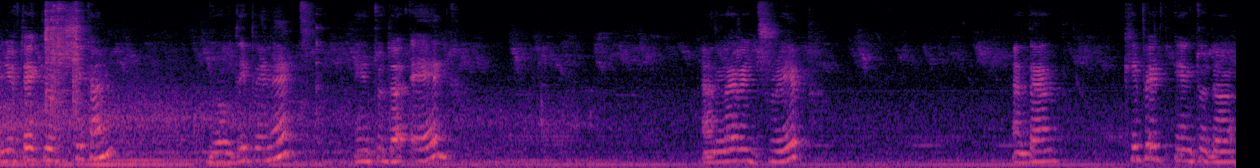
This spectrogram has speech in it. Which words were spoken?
and you take your chicken you'll dip in it into the egg and let it drip. And then keep it into the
